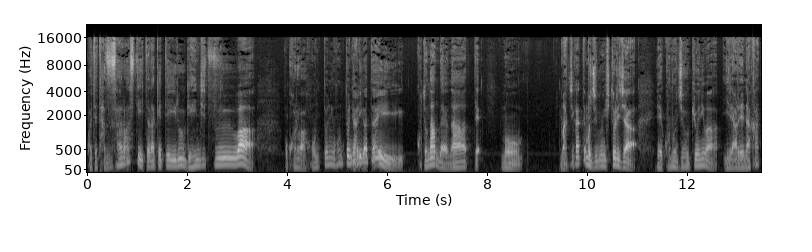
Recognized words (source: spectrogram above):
こうやって携わらせていただけている現実は、もうこれは本当に本当にありがたいことなんだよなって。もう、間違っても自分一人じゃ、えこの状況にはいられなかっ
